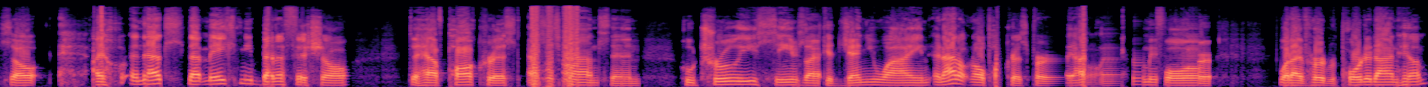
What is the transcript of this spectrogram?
So I and that's that makes me beneficial to have Paul Chryst at Wisconsin who truly seems like a genuine, and I don't know Paul Chryst personally. I don't like him for what I've heard reported on him,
